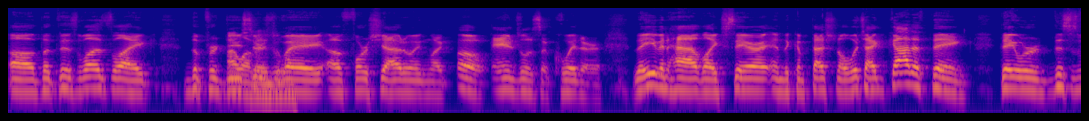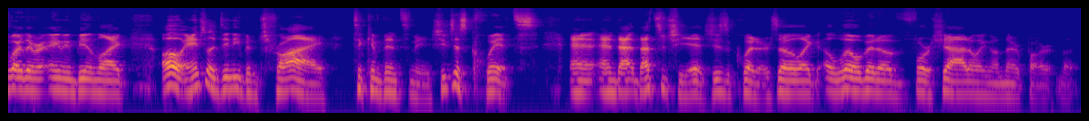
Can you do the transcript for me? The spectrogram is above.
Uh, but this was like the producer's way of foreshadowing, like, "Oh, Angela's a quitter." They even have like Sarah in the confessional, which I gotta think they were. This is where they were aiming, being like, "Oh, Angela didn't even try to convince me. She just quits." And, and that that's what she is. She's a quitter. So like a little bit of foreshadowing on their part, but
